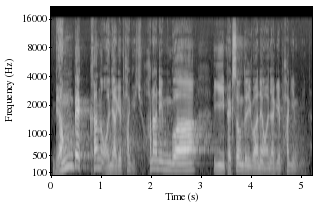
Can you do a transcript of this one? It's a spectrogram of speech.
명백한 언약의 파기죠. 하나님과 이 백성들 간의 언약의 파기입니다.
